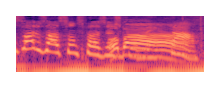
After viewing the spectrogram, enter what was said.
Temos vários assuntos pra gente Oba! comentar.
